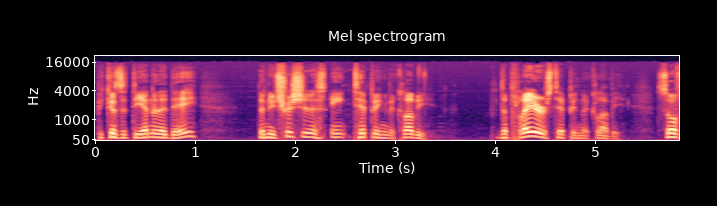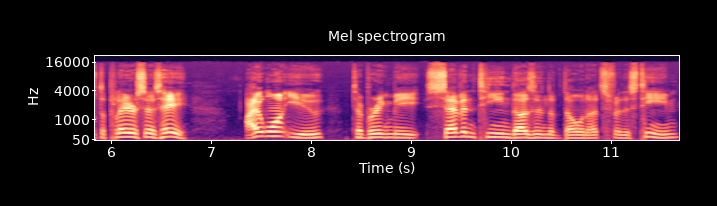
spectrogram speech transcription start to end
because at the end of the day, the nutritionist ain't tipping the clubby. The player's tipping the clubby. So if the player says, "Hey, I want you to bring me 17 dozen of donuts for this team,"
